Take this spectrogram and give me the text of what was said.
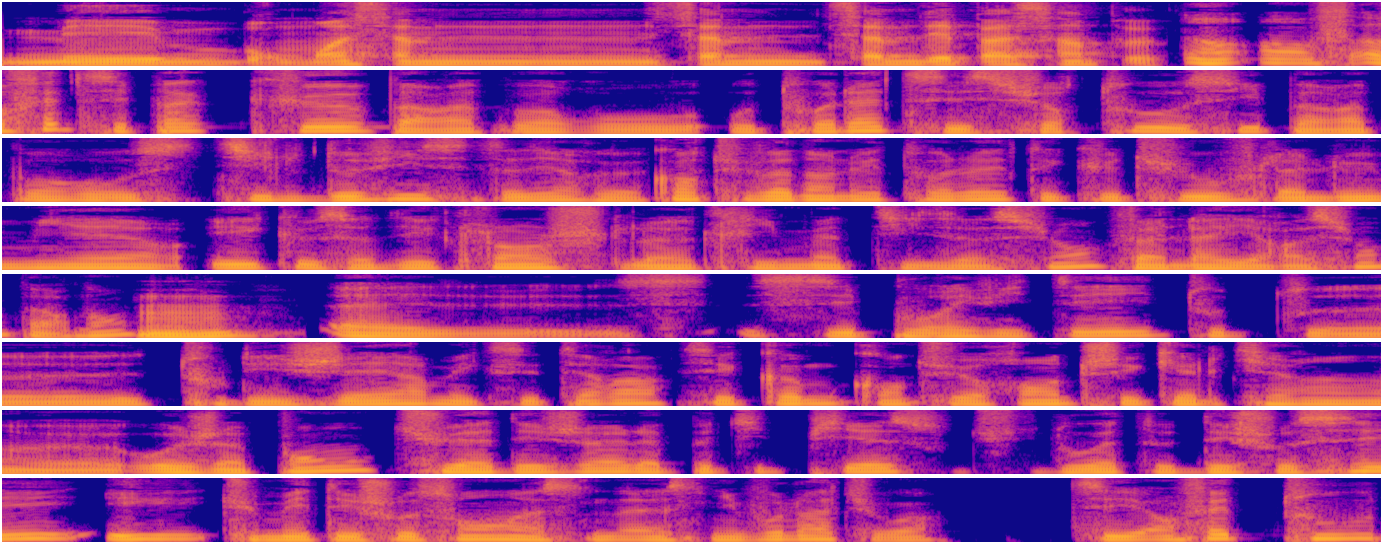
Mais bon, moi, ça me, ça me, ça me dépasse un peu. En, en, fait, c'est pas que par rapport aux, toilettes, c'est surtout aussi par rapport au style de vie. C'est-à-dire que quand tu vas dans les toilettes et que tu ouvres la lumière et que ça déclenche la climatisation, enfin l'aération, pardon, mhm. euh, c'est pour éviter toutes, euh, tous les germes, etc. C'est comme quand tu rentres chez quelqu'un euh, au Japon, tu as déjà la petite pièce où tu dois te déchausser et tu mets tes chaussons à ce, à ce niveau-là, tu vois. C'est en fait tout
